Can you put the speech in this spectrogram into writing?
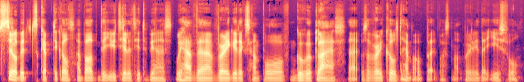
still a bit skeptical about the utility to be honest. We have the very good example of google glass. That was a very cool demo but was not really that useful.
